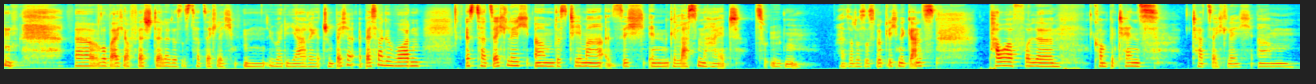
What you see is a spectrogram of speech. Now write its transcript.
äh, wobei ich auch feststelle, das ist tatsächlich mh, mm, über die Jahre jetzt schon becher, besser geworden, ist tatsächlich ähm, das Thema, sich in Gelassenheit zu üben. Also das ist wirklich eine ganz powervolle Kompetenz tatsächlich. Ähm,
